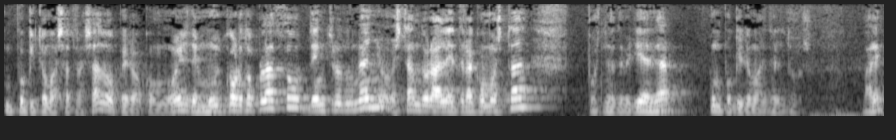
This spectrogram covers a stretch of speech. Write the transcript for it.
un poquito más atrasado, pero como es de muy corto plazo, dentro de un año, estando la letra como está, pues nos debería de dar un poquito más del 2. ¿Vale?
